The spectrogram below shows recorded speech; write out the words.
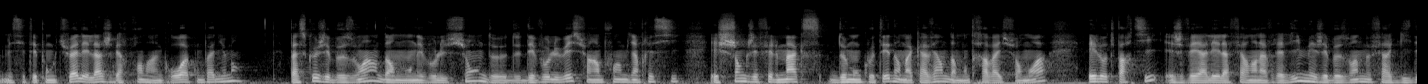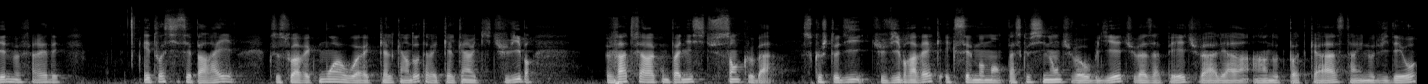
mais c'était ponctuel et là, je vais reprendre un gros accompagnement parce que j'ai besoin dans mon évolution de, d'évoluer sur un point bien précis. Et je sens que j'ai fait le max de mon côté, dans ma caverne, dans mon travail sur moi, et l'autre partie, et je vais aller la faire dans la vraie vie, mais j'ai besoin de me faire guider, de me faire aider. Et toi, si c'est pareil, que ce soit avec moi ou avec quelqu'un d'autre, avec quelqu'un avec qui tu vibres, va te faire accompagner si tu sens que bah, ce que je te dis, tu vibres avec et que c'est le moment. Parce que sinon, tu vas oublier, tu vas zapper, tu vas aller à un autre podcast, à une autre vidéo,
